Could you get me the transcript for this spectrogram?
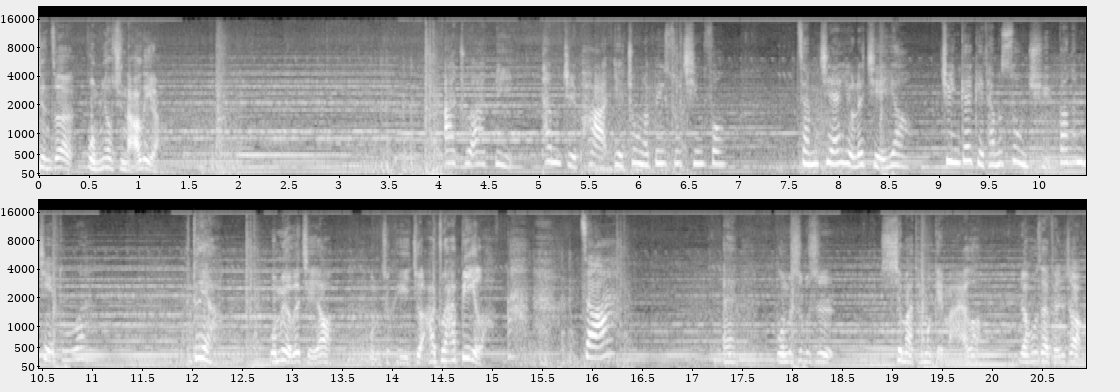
现在我们要去哪里啊？阿朱、阿碧他们只怕也中了悲苏清风，咱们既然有了解药，就应该给他们送去，帮他们解毒啊。对呀，我们有了解药。我们就可以救阿朱阿碧了。啊走啊！哎，我们是不是先把他们给埋了，然后在坟上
